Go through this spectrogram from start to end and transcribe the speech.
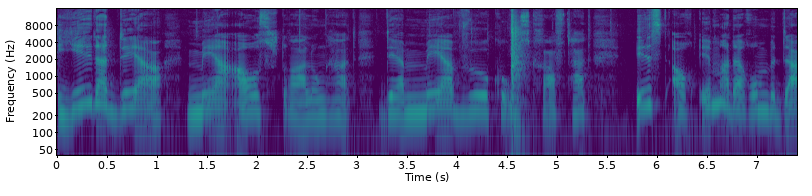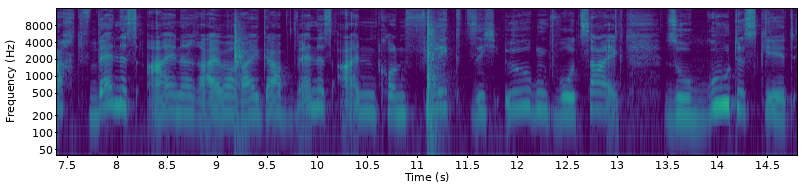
Jeder, der mehr Ausstrahlung hat, der mehr Wirkungskraft hat, ist auch immer darum bedacht, wenn es eine Reiberei gab, wenn es einen Konflikt sich irgendwo zeigt, so gut es geht,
